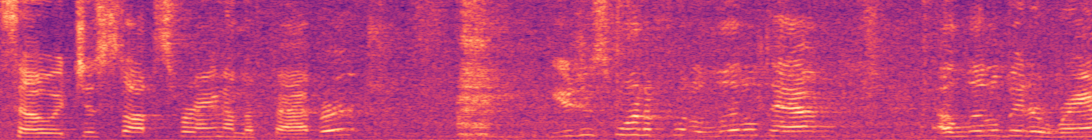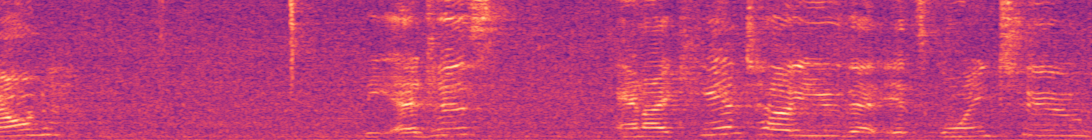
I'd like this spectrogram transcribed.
So it just stops fraying on the fabric. You just want to put a little dab, a little bit around the edges. And I can tell you that it's going to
